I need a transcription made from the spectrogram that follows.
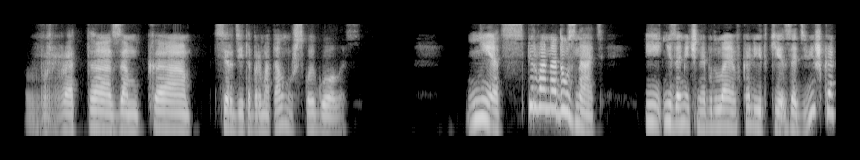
«Врата замка!» — сердито бормотал мужской голос. «Нет, сперва надо узнать» и незамеченная Будулаем в калитке задвижка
